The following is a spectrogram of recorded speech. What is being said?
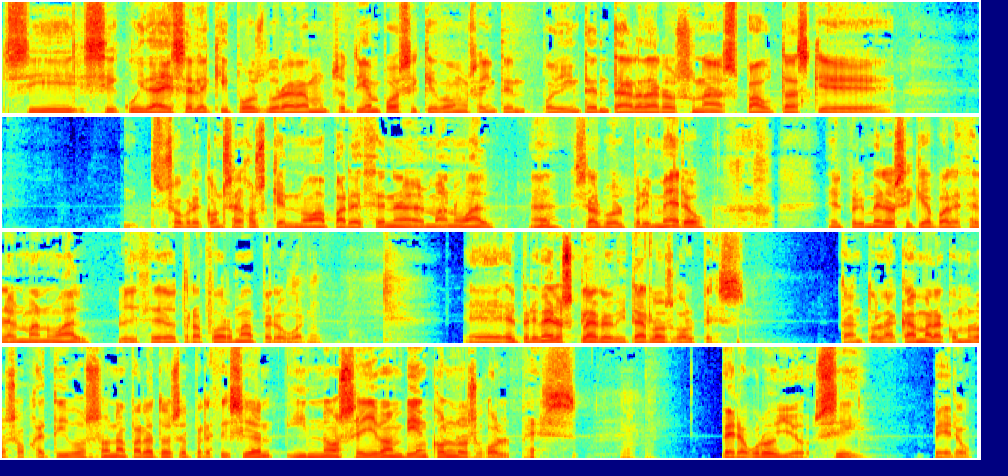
si, si, cuidáis el equipo os durará mucho tiempo, así que vamos a intent voy a intentar daros unas pautas que, sobre consejos que no aparecen en el manual, ¿eh? salvo el primero. El primero sí que aparece en el manual, lo hice de otra forma, pero bueno. Eh, el primero es, claro, evitar los golpes. Tanto la cámara como los objetivos son aparatos de precisión y no se llevan bien con los golpes. Uh -huh. Pero grullo, sí, pero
